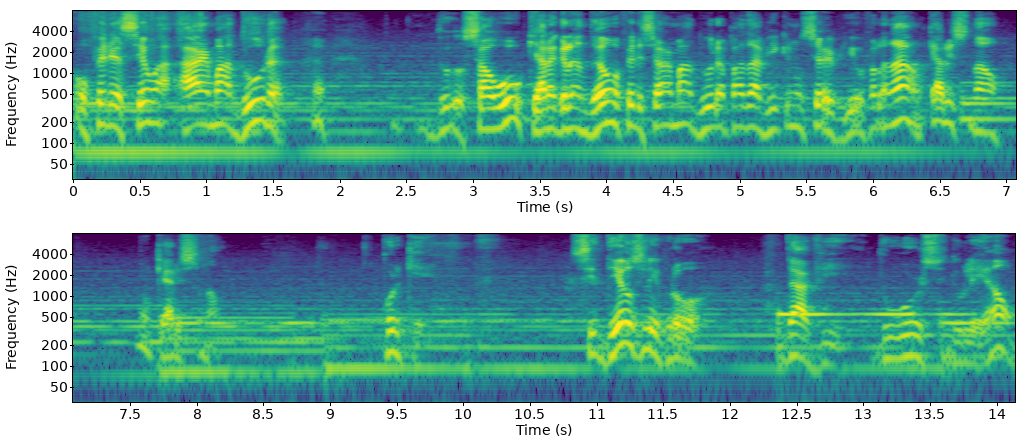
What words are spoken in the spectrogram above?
ofereceu a armadura do Saul, que era grandão, ofereceu a armadura para Davi que não serviu. Falou: Não, não quero isso não. Não quero isso não. Por quê? Se Deus livrou Davi do urso e do leão,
